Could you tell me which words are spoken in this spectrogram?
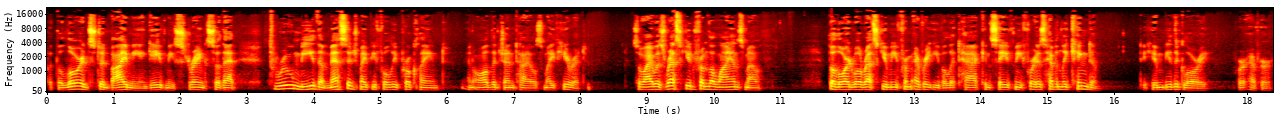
But the Lord stood by me and gave me strength, so that through me the message might be fully proclaimed, and all the Gentiles might hear it. So I was rescued from the lion's mouth. The Lord will rescue me from every evil attack and save me for his heavenly kingdom. To him be the glory for ever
